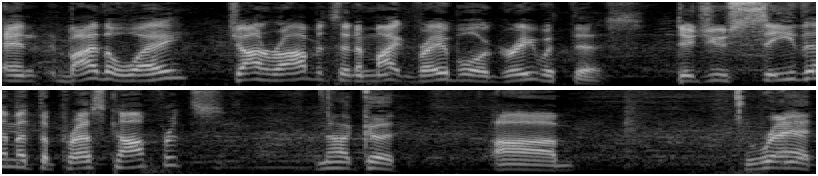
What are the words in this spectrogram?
And by the way, Jon Robinson and Mike Vrabel agree with this. Did you see them at the press conference? Not good. Um, red.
